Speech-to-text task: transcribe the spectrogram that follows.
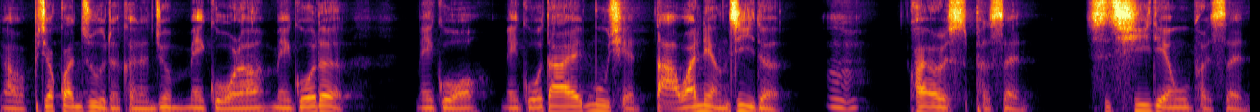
啊比较关注的，可能就美国了。美国的美国，美国大概目前打完两剂的，嗯，快二十 percent，十七点五 percent，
